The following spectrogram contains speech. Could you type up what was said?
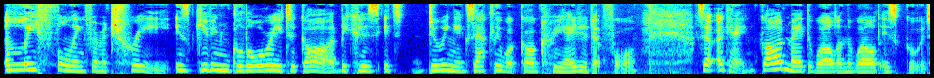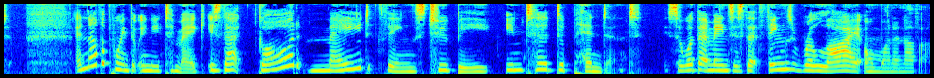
a leaf falling from a tree is giving glory to God because it's doing exactly what God created it for. So, okay, God made the world and the world is good. Another point that we need to make is that God made things to be interdependent. So, what that means is that things rely on one another.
